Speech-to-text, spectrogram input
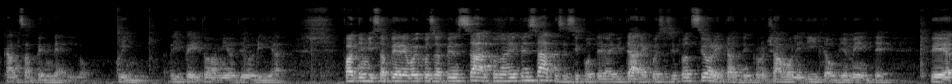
calzapennello. Quindi, ripeto la mia teoria. Fatemi sapere voi cosa, pensa, cosa ne pensate, se si poteva evitare questa situazione. Intanto incrociamo le dita ovviamente per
